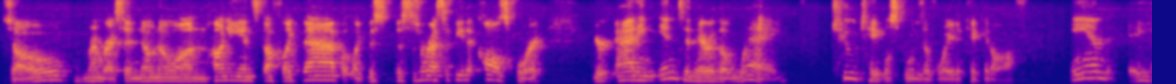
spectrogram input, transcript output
So remember, I said no no on honey and stuff like that, but like this this is a recipe that calls for it. You're adding into there the whey, two tablespoons of whey to kick it off, and a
